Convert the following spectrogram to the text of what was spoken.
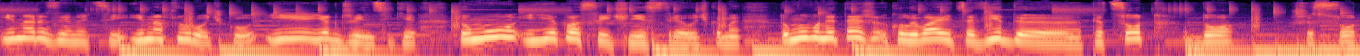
і на резиночці, і на шнурочку, і як джинсики. Тому і є класичні з стрілочками. Тому вони теж коливаються від е, 500 до 600.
